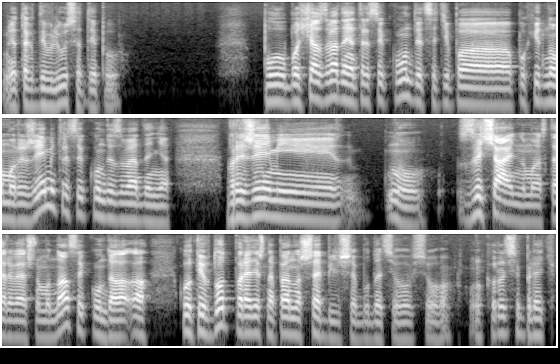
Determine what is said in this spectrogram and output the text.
Я так дивлюся, типу. По, бо час зведення 3 секунди, це типа в похідному режимі 3 секунди зведення. В режимі, ну, звичайному СТРВшному 1 секунда, а, а коли ти в дот перейдеш, напевно, ще більше буде цього всього. Ну, Коротше, блядь.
